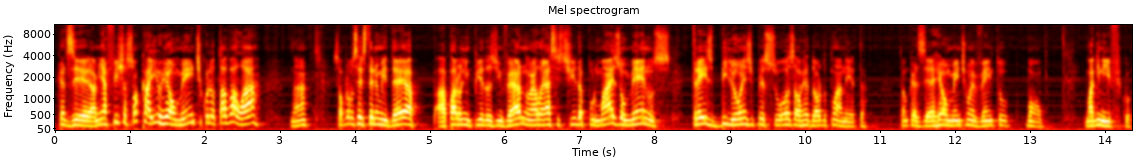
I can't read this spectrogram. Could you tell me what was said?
Quer dizer, a minha ficha só caiu realmente quando eu estava lá. Né? Só para vocês terem uma ideia, a Paralimpíadas de Inverno ela é assistida por mais ou menos 3 bilhões de pessoas ao redor do planeta. Então, quer dizer, é realmente um evento, bom, magnífico.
